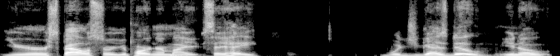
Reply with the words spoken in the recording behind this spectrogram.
your spouse or your partner might say, Hey, what'd you guys do? You know,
